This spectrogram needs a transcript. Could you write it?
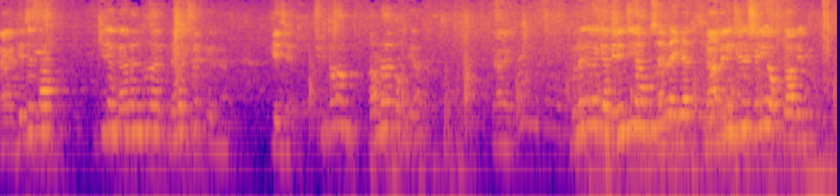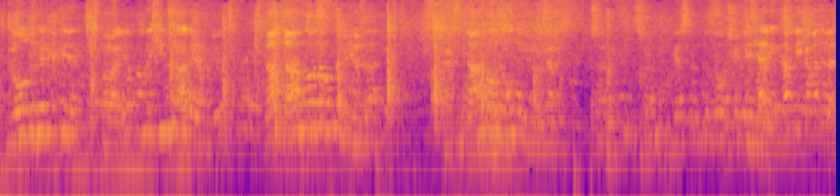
Yani gece saat 2'de ben burada nöbet çekmiyorum yani. Gece. Çünkü tamam paranoya yok ya. Yani bu ne demek ya birinci yapmış. Sen de gel. Ya birincinin şeyi yok tabii. Ne oldu ne bitti olay yok ama ikinci hala yapılıyor. Ya daha ne olacak onu da bilmiyoruz ha. Ya şimdi daha ne olacak onu da bilmiyoruz yani. Gerçekten de zor şey değil. Sen kapıyı kapatıver.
